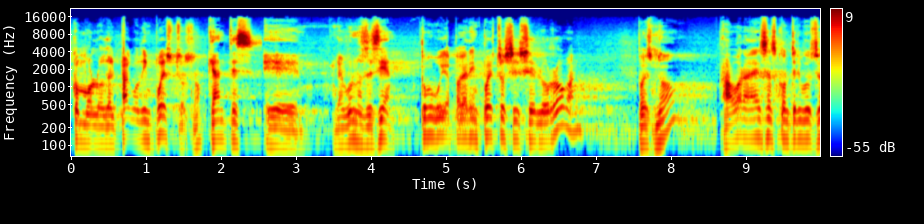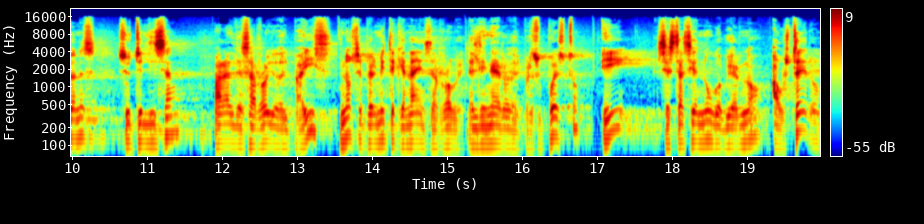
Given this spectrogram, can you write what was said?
como lo del pago de impuestos, ¿no? que antes eh, algunos decían, ¿cómo voy a pagar impuestos si se lo roban? Pues no, ahora esas contribuciones se utilizan para el desarrollo del país, no se permite que nadie se robe el dinero del presupuesto y se está haciendo un gobierno austero,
